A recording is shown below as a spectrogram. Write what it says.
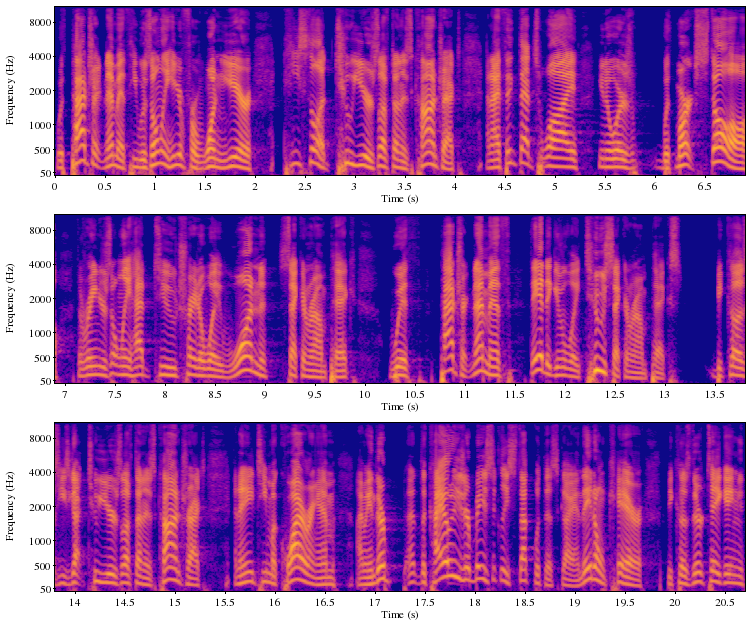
With Patrick Nemeth, he was only here for one year. He still had two years left on his contract, and I think that's why, you know, whereas with Marc Staal, the Rangers only had to trade away one second round pick. With Patrick Nemeth, they had to give away two second round picks because he's got two years left on his contract, and any team acquiring him, I mean, they're the Coyotes are basically stuck with this guy, and they don't care because they're taking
